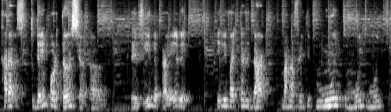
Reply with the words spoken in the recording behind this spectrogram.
cara, se tu der importância uh, devida para ele, ele vai te ajudar lá na frente muito, muito, muito.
